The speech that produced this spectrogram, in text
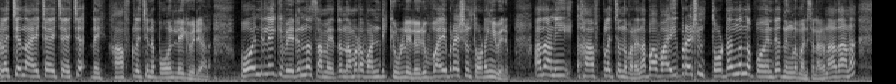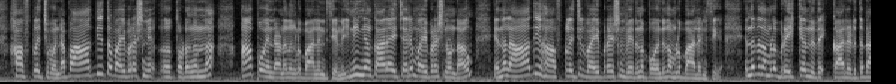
ക്ലച്ച് എന്ന് അയച്ച് അയച്ച് അയച്ച് ഹാഫ് ക്ലച്ചിന്റെ പോയിന്റിലേക്ക് വരികയാണ്. പോയിന്റിലേക്ക് വരുന്ന സമയത്ത് നമ്മുടെ വണ്ടിക്കുള്ളിൽ ഒരു വൈബ്രേഷൻ തുടങ്ങി വരും. അതാണ് ഈ ഹാഫ് ക്ലച്ച് എന്ന് പറയുന്നത്. അപ്പോൾ ആ വൈബ്രേഷൻ തുടങ്ങുന്ന പോയിന്റ് നിങ്ങൾ മനസ്സിലാക്കണം. അതാണ് ഹാഫ് ക്ലച്ച് പോയിന്റ് അപ്പോൾ ആദ്യത്തെ വൈബ്രേഷൻ തുടങ്ങുന്ന ആ പോയിന്റാണ് നിങ്ങൾ ബാലൻസ് ചെയ്യേണ്ടത്. ഇനി ഞാൻ കാലയച്ചാലും വൈബ്രേഷൻ ഉണ്ടാകും. എന്നാൽ ആദ്യ ഹാഫ് ക്ലച്ചിൽ വൈബ്രേഷൻ വരുന്ന പോയിന്റ് നമ്മൾ ബാലൻസ് ചെയ്യുക. എന്നിട്ട് നമ്മൾ ബ്രേക്ക് എന്നത് കാലെടുത്തിട്ട്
